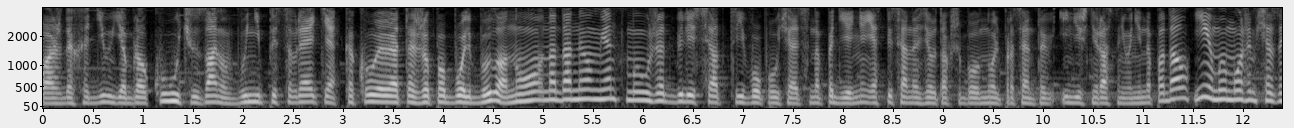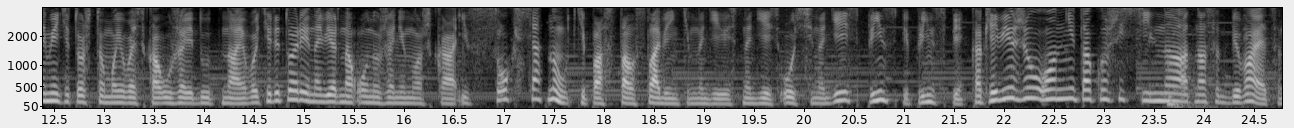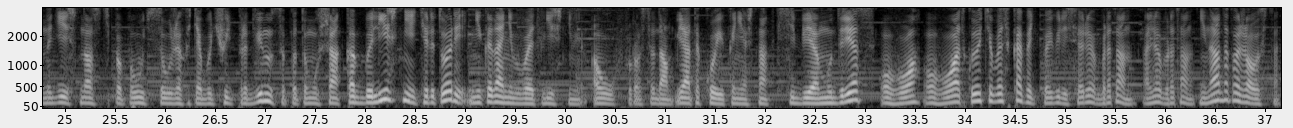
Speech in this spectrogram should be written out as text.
аж доходил, я брал кучу займов, вы не представляете, какое это жопа боль было, но на данный момент мы уже отбились от его, получается, нападения, я специально сделал так, чтобы было 0% и лишний раз на него не нападал, и мы можем сейчас заметить то, что мои войска уже идут на его территории, наверное, он уже немножко иссохся, ну, типа стал слабеньким, надеюсь, надеюсь, очень надеюсь, в принципе, в принципе, как я вижу, он не так уж и сильно от нас отбивается, надеюсь, у нас, типа, получится уже хотя бы чуть продвинуться, потому что, как бы, лишние территории никогда не бывают лишними, ауф, просто, да, я такой, конечно, себе мудрец, ого, ого, откуда эти войска опять появились, алло, братан, алло, братан, не надо, пожалуйста,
